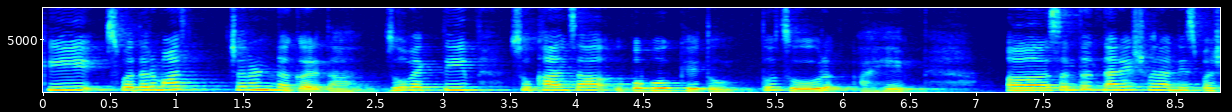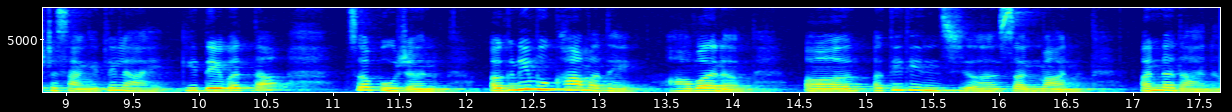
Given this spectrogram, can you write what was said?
की स्वधर्माचरण न करता जो व्यक्ती सुखांचा उपभोग घेतो तो चोर आहे. संत ज्ञानेश्वरांनी स्पष्ट सांगितलेलं आहे की देवताचं पूजन अग्निमुखामध्ये हवन अतिथींचं सन्मान अन्नदान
